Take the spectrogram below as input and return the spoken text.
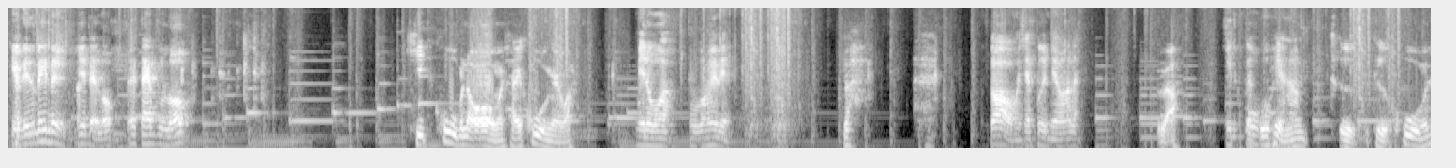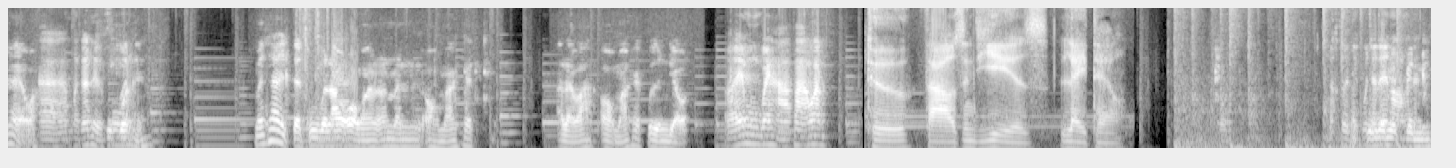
เกมนี้ต้องที่หนึ่งยี่แต่ลบได้แต้มกูลบ คิดคู่มันเอาออกมาใช้คู่ไงวะไม่รู้อะกูก็ไม่เป็นว่ะ ก็ออกมาใช้ปืนเดียวนั่นแหละเหรอคิดแต่คู่กูเห็นครับถือถือคู่ไม่ใช่เหรอวะอ่า มันก็ถือกูคู่ก็เลยเห็นไม่ใช่แต่กูเวลาเอาออกมามันมันออกมาแค่ อะไรวะออกมาแค่ปืนเดียวเฮ้ยมึงไปหาฟาร์มกัน 2,000 years later. แล้วคืนนี้กูจะได้นอนไหมเป็นเนี่ย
